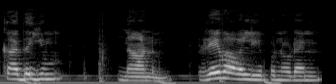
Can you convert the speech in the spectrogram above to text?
கதையும் நானும் ரேவா வல்லியப்பனுடன்.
